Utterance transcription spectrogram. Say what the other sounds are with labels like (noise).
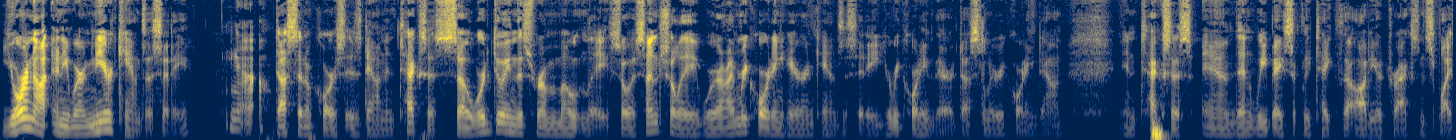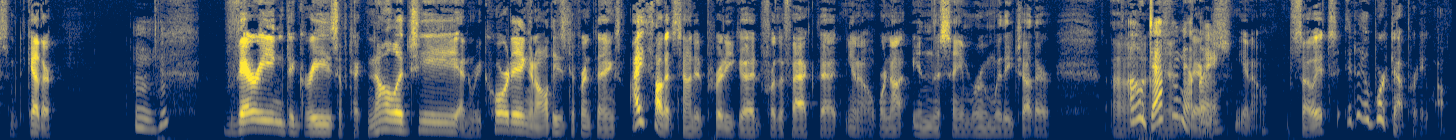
you're not anywhere near Kansas City. No. Dustin, of course, is down in Texas. So we're doing this remotely. So essentially, where I'm recording here in Kansas City, you're recording there, Dustin be recording down in Texas, and then we basically take the audio tracks and splice them together. Varying degrees of technology and recording and all these different things. I thought it sounded pretty good for the fact that you know we're not in the same room with each other. Uh, Oh, definitely. You know, so it's it, it worked out pretty well.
